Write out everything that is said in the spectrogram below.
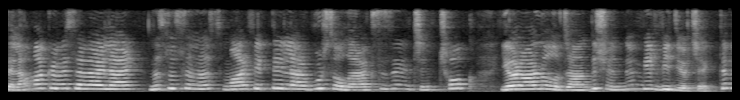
Selam makrame severler. Nasılsınız? Marifetli Eller Bursa olarak sizin için çok yararlı olacağını düşündüğüm bir video çektim.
